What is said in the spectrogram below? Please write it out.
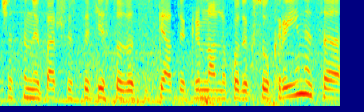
Частиною першої статті 125 Кримінального кодексу України це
